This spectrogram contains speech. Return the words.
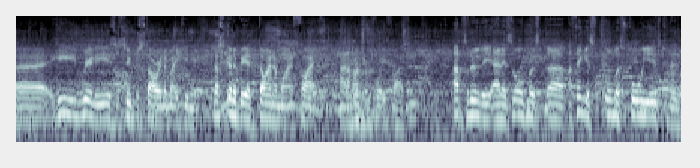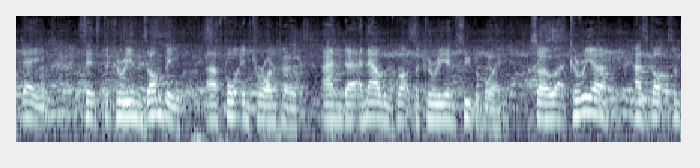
Uh, he really is a superstar in the making. That's going to be a dynamite fight at 145. Absolutely, and it's almost, uh, I think it's almost four years to the day since the Korean Zombie uh, fought in Toronto, and uh, and now we've got the Korean Superboy. So uh, Korea has got some,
